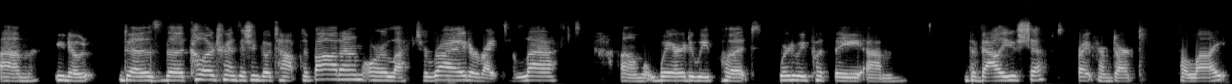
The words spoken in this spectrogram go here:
um, you know does the color transition go top to bottom or left to right or right to left? Um, where do we put where do we put the um, the value shift right from dark light.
